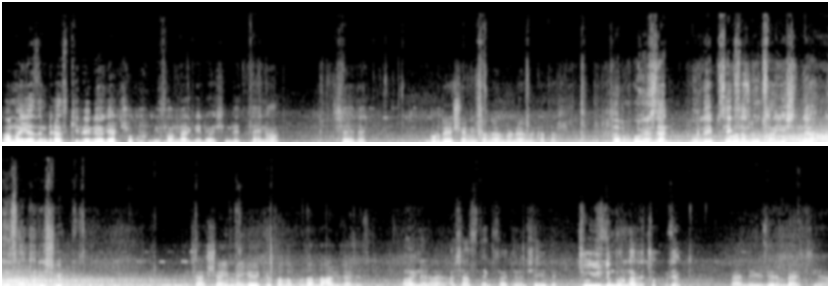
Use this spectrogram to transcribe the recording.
Ama yazın biraz kirleniyor gerçi çok insanlar geliyor şimdi tenha şeyde. Burada yaşayan insan ömrüne ömür katar. Tabii o Yani yüzden burada hep 80-90 yaşında insanlar yaşıyor. Hiç aşağı inmeye gerek yok valla. Buradan daha güzel gözüküyor. Aynen aynen. Aşağısı da güzel canım şeyde. Şu yüzün buralarda çok güzel. Ben de yüzerim belki ya.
